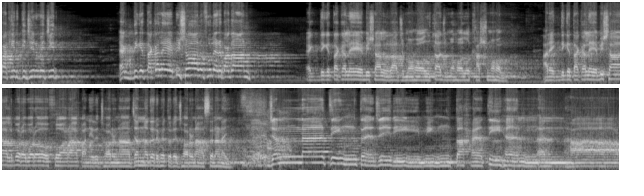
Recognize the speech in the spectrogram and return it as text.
পাখির কিচির মিচির একদিকে তাকালে বিশাল ফুলের বাগান, একদিকে তাকালে বিশাল রাজমহল, তাজমহল, খাসমহল, আর একদিকে তাকালে বিশাল বড় বড় ফোয়ারা, পানির ঝর্ণা, জান্নাতের ভেতরে ঝর্ণা আছে না নাই? জান্নাতিন তাজরি মিন তাহতিহাল আনহার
